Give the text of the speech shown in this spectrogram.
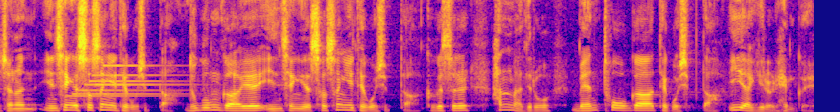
저는 인생의 서성이 되고 싶다. 누군가의 인생의 서성이 되고 싶다. 그것을 한마디로 멘토가 되고 싶다. 이 이야기를 한 거예요.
